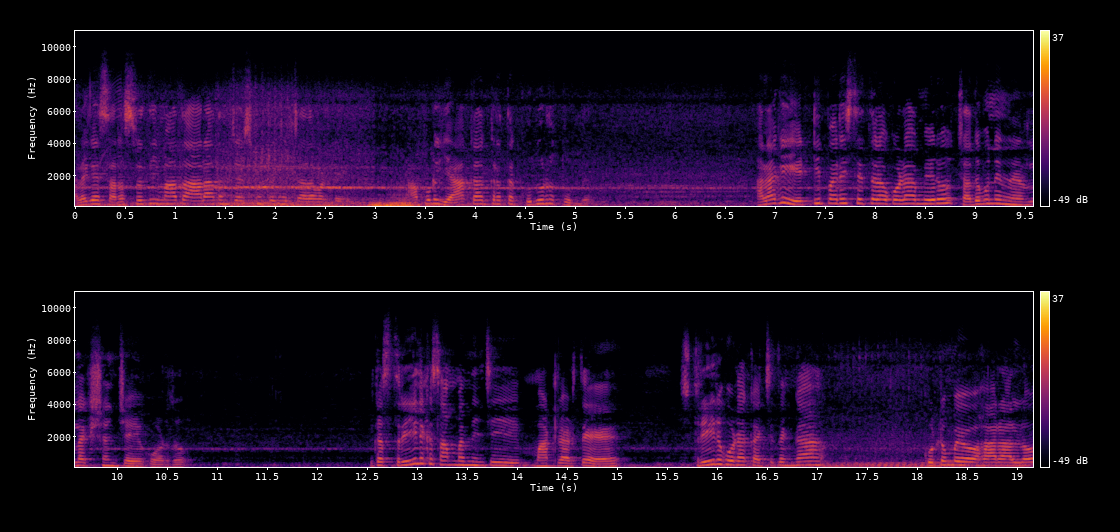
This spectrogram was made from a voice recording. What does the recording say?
అలాగే సరస్వతీ మాత ఆరాధన చేసుకుంటూ మీరు చదవండి. అప్పుడు ఏకాగ్రత కుదురుతుంది. అలాగే ఎట్టి పరిస్థితిలో కూడా మీరు చదువుని నిర్లక్ష్యం చేయకూడదు. ఇక స్త్రీలకు సంబంధించి మాట్లాడితే స్త్రీలు కూడా ఖచ్చితంగా కుటుంబ వ్యవహారాల్లో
